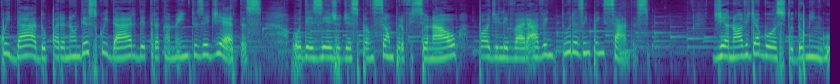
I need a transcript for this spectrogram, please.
Cuidado para não descuidar de tratamentos e dietas. O desejo de expansão profissional pode levar a aventuras impensadas. Dia 9 de agosto, domingo,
